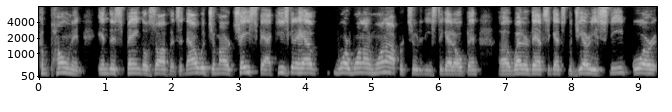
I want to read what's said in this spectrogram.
component in this Bengals offense. And now with Ja'Marr Chase back, he's going to have more one-on-one opportunities to get open, uh, whether that's against the Jerry Sneed or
